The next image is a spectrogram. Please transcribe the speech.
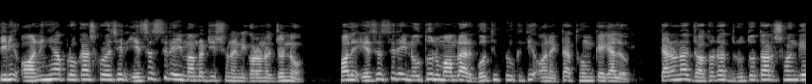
তিনি অনীহা প্রকাশ করেছেন এসএসসির এই মামলাটি শুনানি করানোর জন্য। ফলে এসএসসির এই নতুন মামলার গতি প্রকৃতি অনেকটা থমকে গেল। কেননা যতটা দ্রুততার সঙ্গে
